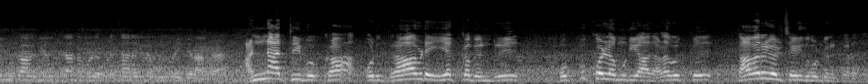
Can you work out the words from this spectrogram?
எதிர்த்து தான் நம்மளுடைய பிரச்சாரங்களை முன்வைக்கிறாங்க. அண்ணா திமுக ஒரு திராவிட இயக்கம் என்று ஒப்புக்கொள்ள முடியாத அளவுக்கு தவறுகள் செய்து கொண்டிருக்கிறது.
